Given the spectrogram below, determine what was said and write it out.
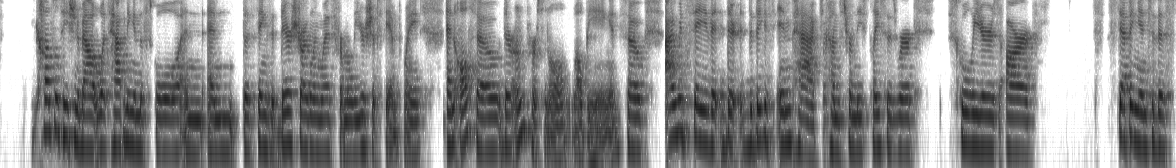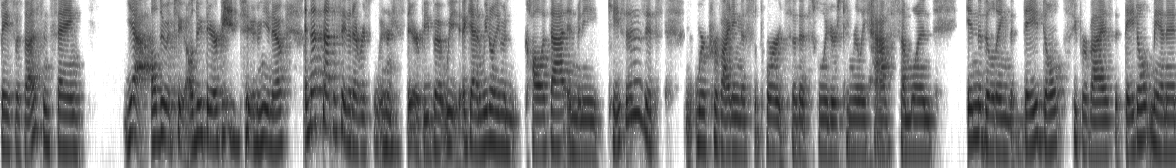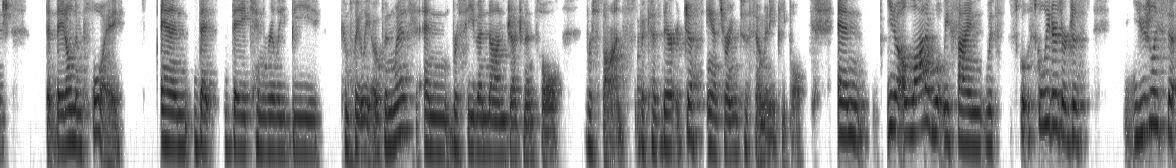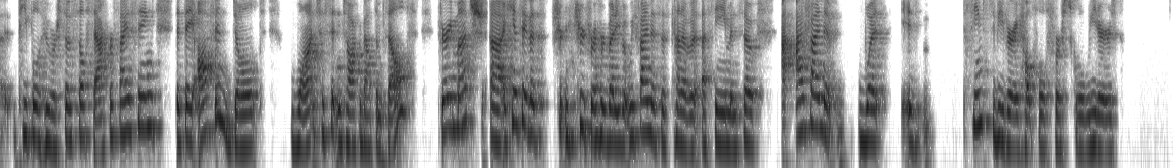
consultation about what's happening in the school and and the things that they're struggling with from a leadership standpoint and also their own personal well-being. And so i would say that the biggest impact comes from these places where school leaders are stepping into this space with us and saying yeah, I'll do it too. I'll do therapy too, you know? And that's not to say that every school leader needs therapy, but we, again, we don't even call it that in many cases. It's, we're providing this support so that school leaders can really have someone in the building that they don't supervise, that they don't manage, that they don't employ, and that they can really be completely open with and receive a non judgmental response because they're just answering to so many people. And you know, a lot of what we find with school school leaders are just usually so, people who are so self-sacrificing that they often don't want to sit and talk about themselves very much. Uh, I can't say that's tr- true for everybody, but we find this as kind of a, a theme. And so I find that what is seems to be very helpful for school leaders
